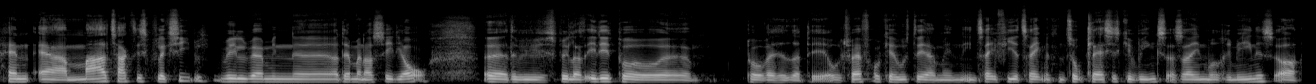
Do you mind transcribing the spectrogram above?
Han er meget taktisk fleksibel, vil være min, øh, og det har man også set i år, øh, da vi spiller 1-1 på, øh, på, hvad hedder det, Old Trafford, kan jeg huske det her, men en, en 3-4-3 med den to klassiske wings, og så ind mod Jimenez, og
